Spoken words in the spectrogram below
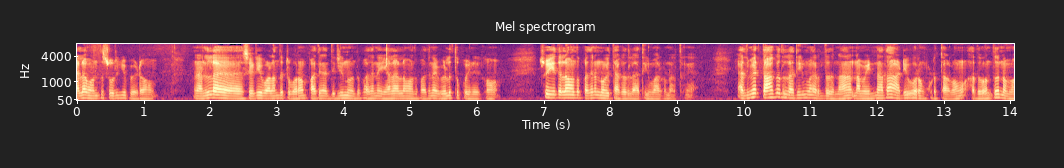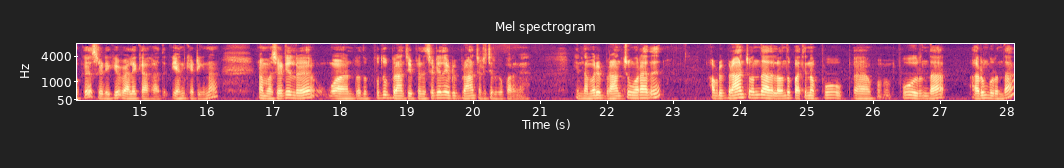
இலை வந்து சுருங்கி போயிடும். நல்ல செடி வளர்ந்துட்டு வரோம். பார்த்திங்கன்னா திடீர்னு வந்து பார்த்திங்கன்னா இலைலாம் வந்து பார்த்திங்கன்னா வெளுத்து போய் நிற்கும். ஸோ இதெல்லாம் வந்து பார்த்திங்கன்னா நோய் தாக்குதல் அதிகமாக இருக்குன்னு அர்த்தங்க. அதுமாரி தாக்குதல் அதிகமாக இருந்ததுன்னா நம்ம என்ன தான் அடி உரம் கொடுத்தாலும் அது வந்து நமக்கு செடிக்கு வேலைக்கு ஆகாது ஏன்னு கேட்டிங்கன்னா நம்ம செடியில் புது பிரான்ச் இப்போ இந்த செடியில் எப்படி பிரான்ச் அடிச்சிருக்கு பாருங்கள் இந்த மாதிரி பிரான்ச்சும் வராது. அப்படி பிரான்ச் வந்து அதில் வந்து பார்த்திங்கன்னா பூ பூ- பூ இருந்தால் அரும்பு இருந்தால்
